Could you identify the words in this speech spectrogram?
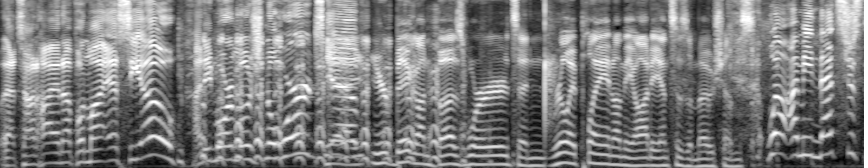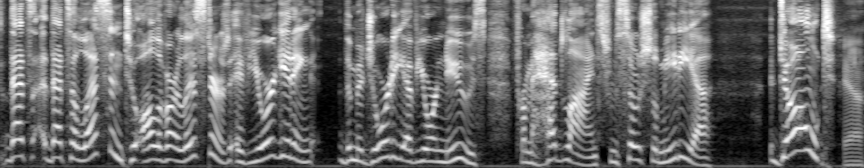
that's not high enough on my SEO. I need more emotional words, Kev. Yeah, you're big on buzzwords and really playing on the audience's emotions. Well, I mean, that's just that's that's a lesson to all of our listeners. If you're getting the majority of your news from headlines from social media, don't Yeah.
